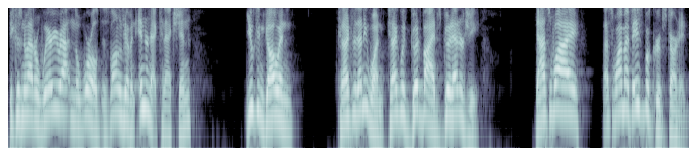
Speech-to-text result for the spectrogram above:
Because no matter where you're at in the world, as long as you have an internet connection, you can go and connect with anyone, connect with good vibes, good energy. That's why that's why my Facebook group started.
